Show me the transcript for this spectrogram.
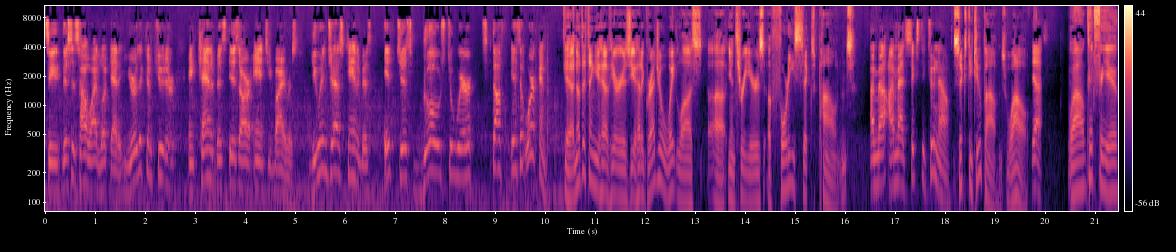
See, this is how I look at it. You're the computer, and cannabis is our antivirus. You ingest cannabis, it just goes to where stuff isn't working. Yeah, another thing you have here is you had a gradual weight loss uh, in three years of 46 pounds. I'm at, I'm at 62 now. 62 pounds. Wow. Yes. Wow, good for you.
